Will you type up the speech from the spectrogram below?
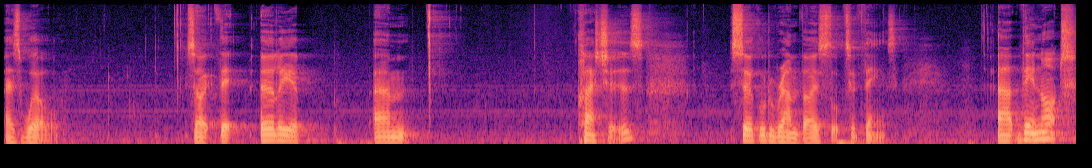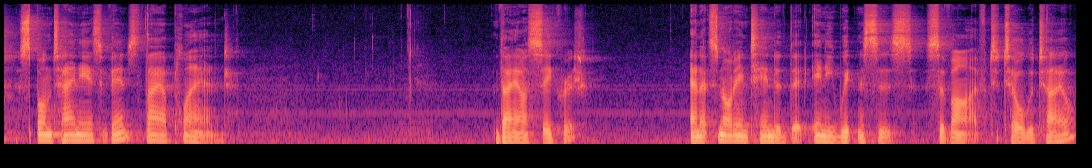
as well. So the earlier um, clashes circled around those sorts of things. Uh, they're not spontaneous events, they are planned. They are secret, and it's not intended that any witnesses survive to tell the tale.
